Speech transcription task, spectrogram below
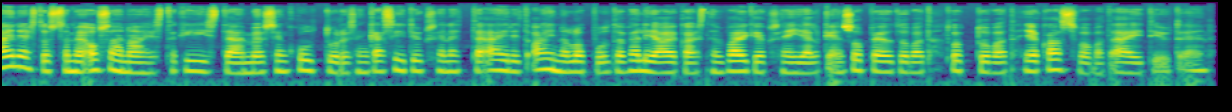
Aineistossamme osa naisista kiistää myös sen kulttuurisen käsityksen, että äidit aina lopulta väliaikaisten vaikeuksien jälkeen sopeutuvat, tottuvat ja kasvavat äitiyteen.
